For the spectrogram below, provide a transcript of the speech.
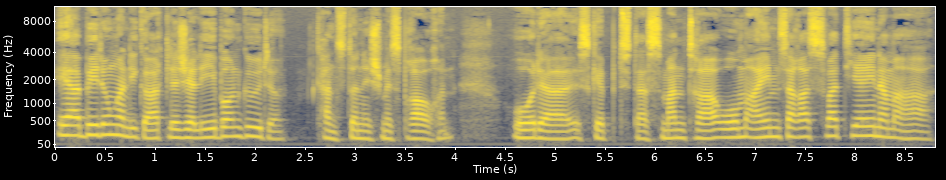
Ehrerbietung an die göttliche Liebe und Güte. Kannst du nicht missbrauchen. Oder es gibt das Mantra Om Aim Saraswatyay Namaha,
